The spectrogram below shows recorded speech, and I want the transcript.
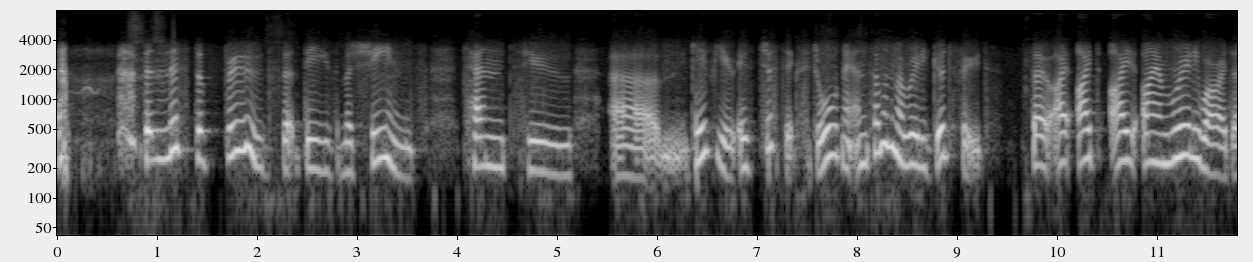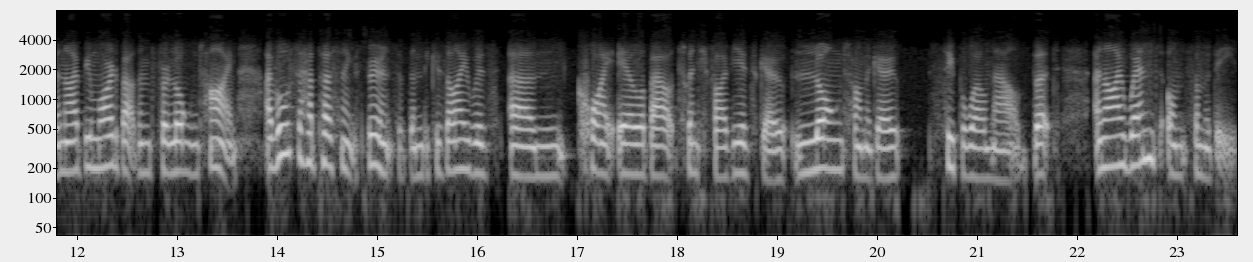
the list of foods that these machines tend to um, give you is just extraordinary, and some of them are really good foods. So I, I, I, I am really worried, and I've been worried about them for a long time. I've also had personal experience of them because I was um, quite ill about 25 years ago, long time ago, super well now. But and I went on some of these,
